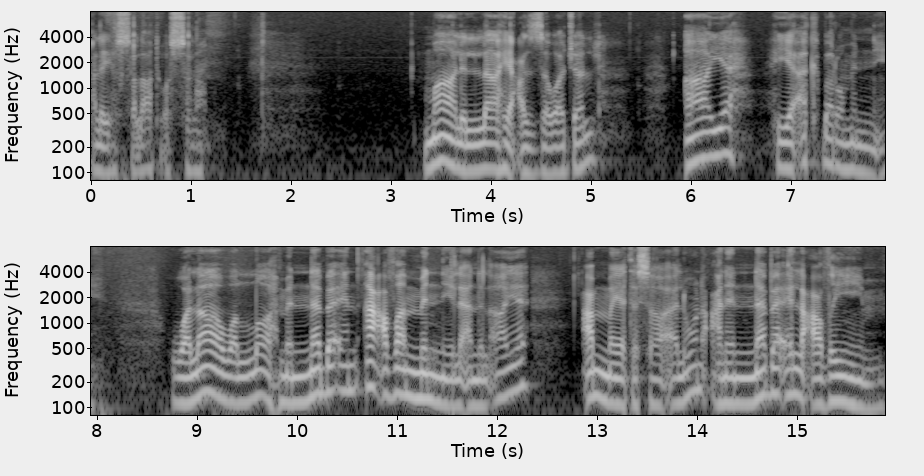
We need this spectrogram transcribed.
عليه الصلاة والسلام. ما لله عز وجل آية هي أكبر مني. ولا والله من نبأ أعظم مني لأن الآية عما يتساءلون عن النبأ العظيم.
